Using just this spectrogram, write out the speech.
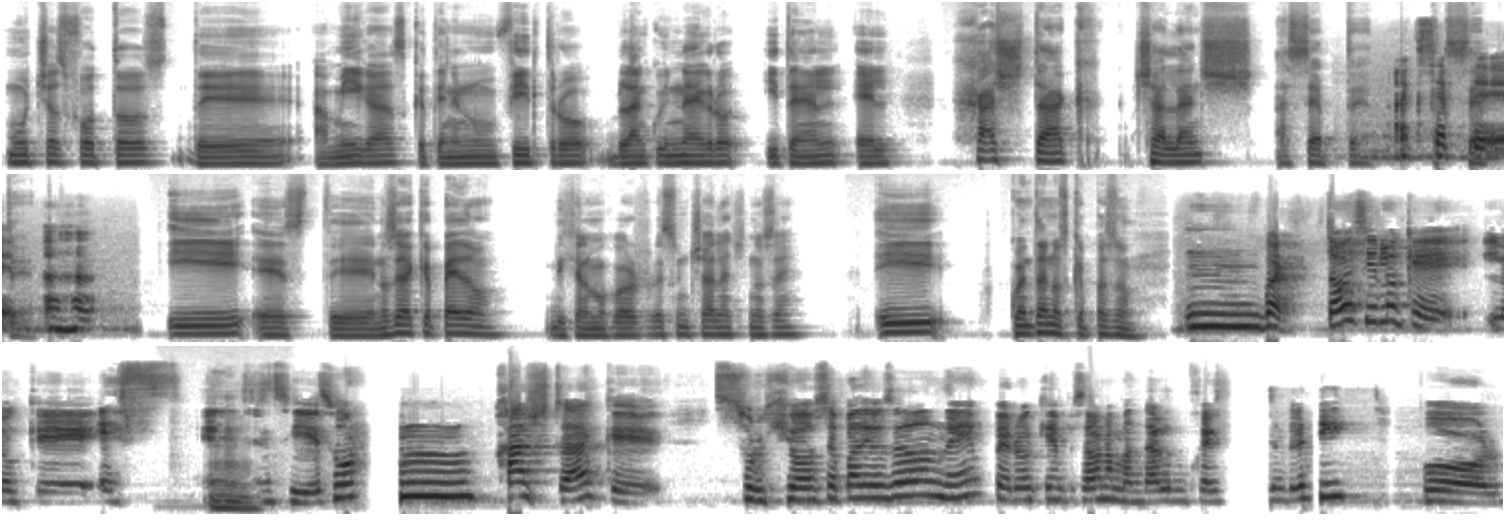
muchas fotos de amigas que tenían un filtro blanco y negro y tenían el hashtag challenge accepted. Accepted. Ajá. Y este, no sé qué pedo. Dije, a lo mejor es un challenge, no sé. Y cuéntanos qué pasó. Mm, bueno, te voy a decir lo que, lo que es en, sí. Es un, hashtag que surgió, sepa Dios de dónde, pero que empezaron a mandar las mujeres entre sí por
